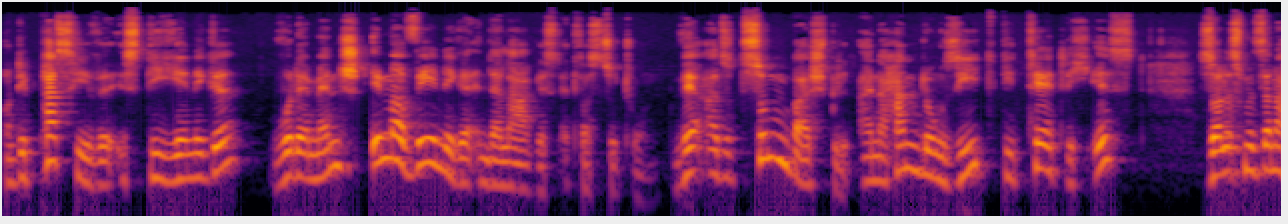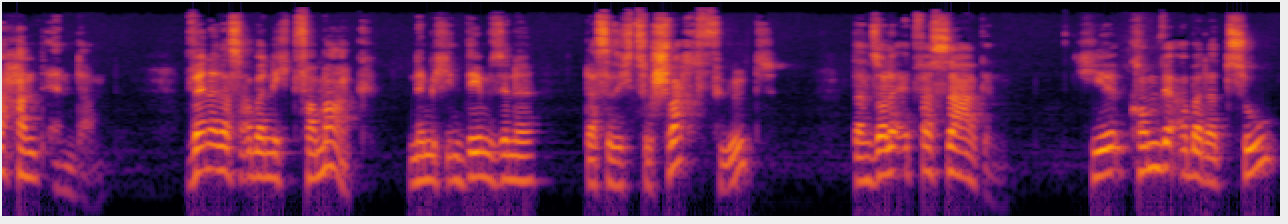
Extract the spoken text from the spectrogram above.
Und die passive ist diejenige, wo der Mensch immer weniger in der Lage ist, etwas zu tun. Wer also zum Beispiel eine Handlung sieht, die tätlich ist, soll es mit seiner Hand ändern. Wenn er das aber nicht vermag, nämlich in dem Sinne, dass er sich zu schwach fühlt, dann soll er etwas sagen. Hier kommen wir aber dazu,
